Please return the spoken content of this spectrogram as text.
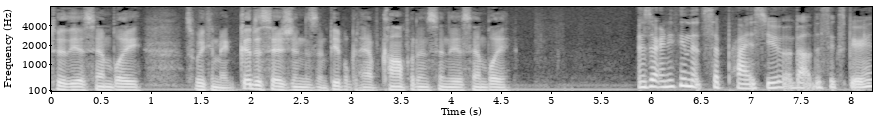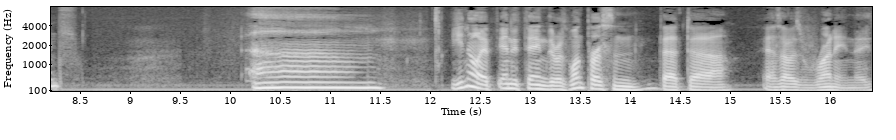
to the assembly so we can make good decisions and people can have confidence in the assembly. Is there anything that surprised you about this experience? Um, you know, if anything, there was one person that, uh, as I was running, they,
